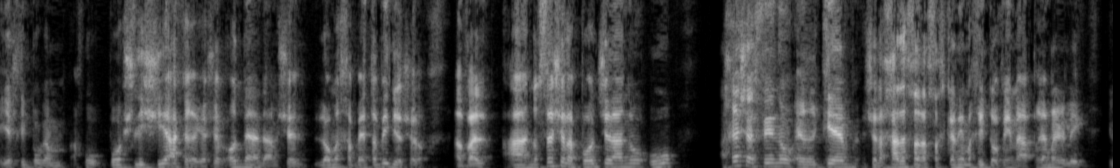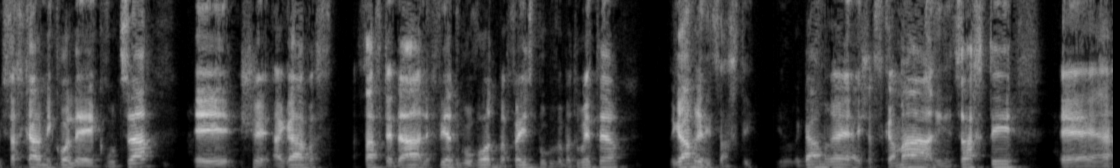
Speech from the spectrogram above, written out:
יש לי פה גם, אנחנו פה שלישייה כרגע של עוד בן אדם שלא מכבה את הוידאו שלו, אבל הנושא של ה pod שלנו הוא, אחרי שעשינו הרכב של 11 השחקנים הכי טובים מהפרמייר ליג, עם שחקן מכל אה, קבוצה, אה, שאגב, אסף, תדע, לפי התגובות בפייסבוק ובטוויטר, לגמרי ניצחתי. כאילו, לגמרי, יש הסכמה, אני ניצחתי. אה,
